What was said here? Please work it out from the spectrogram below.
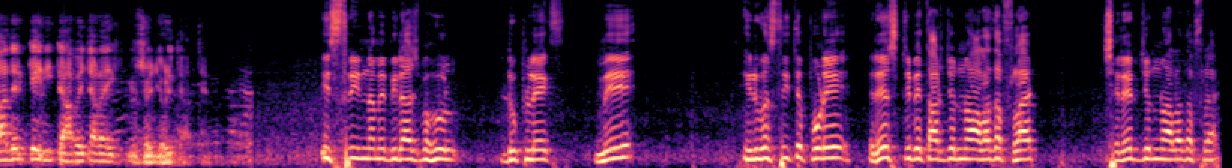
তাদেরকেই নিতে হবে যারা এই বিষয়ে জড়িত আছেন। স্ত্রীর নামে বিলাসবহুল, ডুপ্লেক্স, মেয়ে ইউনিভার্সিটিতে পড়ে রেস্ট নেবে, তার জন্য আলাদা ফ্ল্যাট ছেলের জন্য আলাদা ফ্ল্যাট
